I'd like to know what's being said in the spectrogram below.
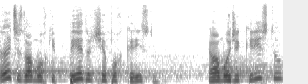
antes do amor que Pedro tinha por Cristo, é o amor de Cristo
